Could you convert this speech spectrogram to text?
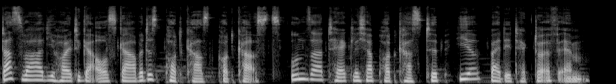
Das war die heutige Ausgabe des Podcast Podcasts, unser täglicher Podcast-Tipp hier bei Detektor FM.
